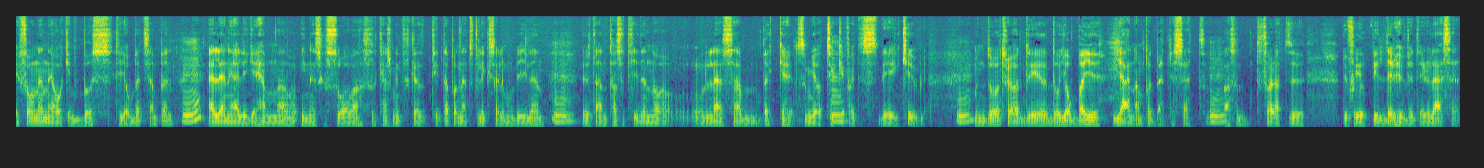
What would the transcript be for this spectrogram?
iPhonen när jag åker buss till jobbet till exempel. Mm. Eller när jag ligger hemma och innan jag ska sova. Så kanske man inte ska titta på Netflix eller mobilen. Mm. Utan ta sig tiden och, och läsa böcker som jag tycker Mm. faktiskt det är kul. Men då tror jag det, då jobbar ju hjärnan på ett bättre sätt. Mm. Alltså för att du, du får ju upp bilder i huvudet det du läser.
